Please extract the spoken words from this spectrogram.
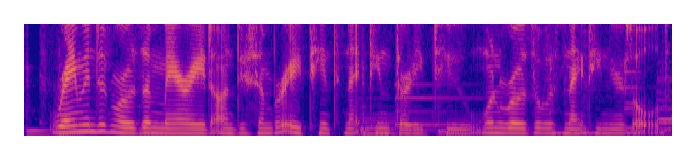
Raymond and Rosa married on December 18, 1932, when Rosa was 19 years old.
